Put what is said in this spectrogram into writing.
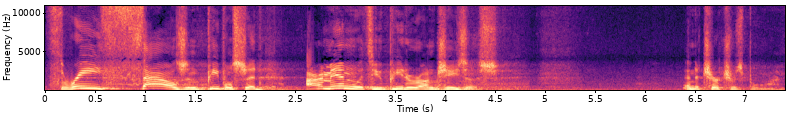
3,000 people said, I'm in with you, Peter, on Jesus. And the church was born.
